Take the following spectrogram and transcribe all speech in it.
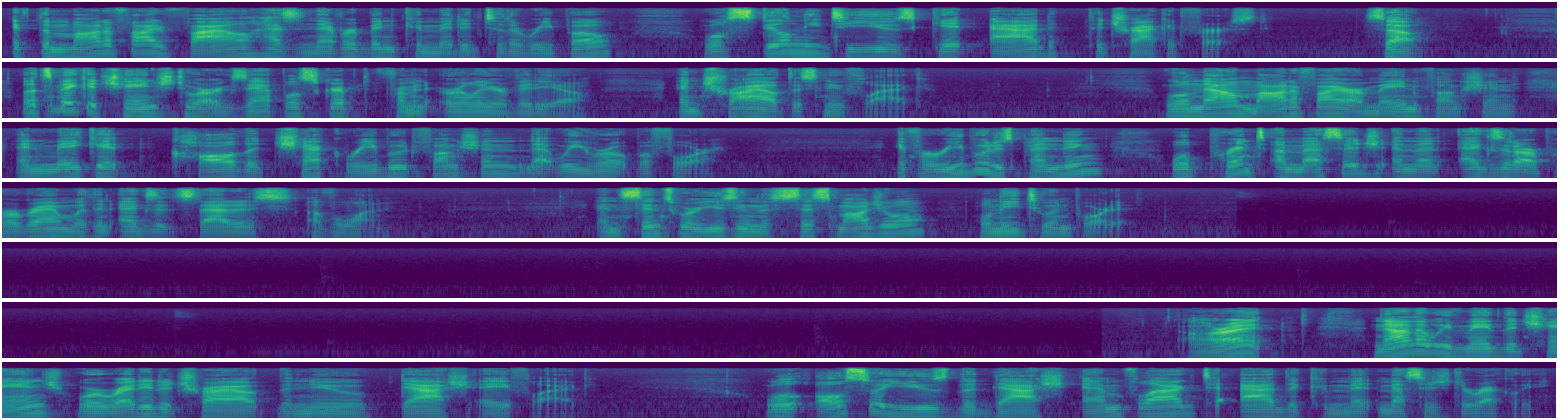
If the modified file has never been committed to the repo, we'll still need to use git add to track it first. So, let's make a change to our example script from an earlier video and try out this new flag. We'll now modify our main function and make it call the check reboot function that we wrote before. If a reboot is pending, we'll print a message and then exit our program with an exit status of 1. And since we're using the sys module, we'll need to import it. All right, now that we've made the change, we're ready to try out the new dash A flag. We'll also use the dash M flag to add the commit message directly.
